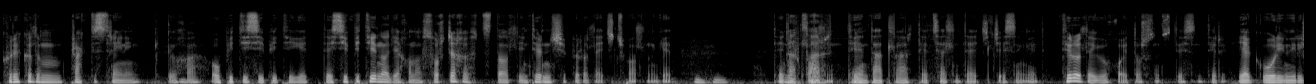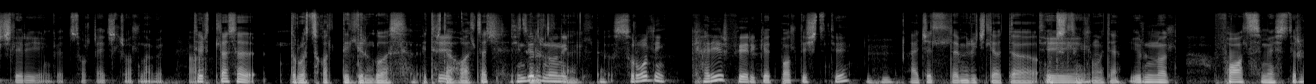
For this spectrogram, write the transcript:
Curriculum Practice Training гэдэг баха. OPT CPT гэдэг. Тэгээ CPT нь бол яг нь сурж явах явцдаа бол internship-ээр бол ажиллаж болно гэдэг. Тэгээ дадлаар тийм дадлагаар тэгээ цалинтай ажиллаж исэн гэдэг. Тэр бол айгүй гоё дурсан зүтэйсэн. Тэр яг өөрийн мэрэгчлэрээ ингээд сурж ажиллаж болно гэдэг. Тэр талаасаа дургуйц гол дэлгэрэнгүй бас бидэртэй хуваалцаж. Тэн дээр нэг сургуулийн career fair гэдээ болдсон шүү дээ тий. Ажил мэрэгжлийн одоо үйлчлэг юм уу тий. Ер нь бол fall semester,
